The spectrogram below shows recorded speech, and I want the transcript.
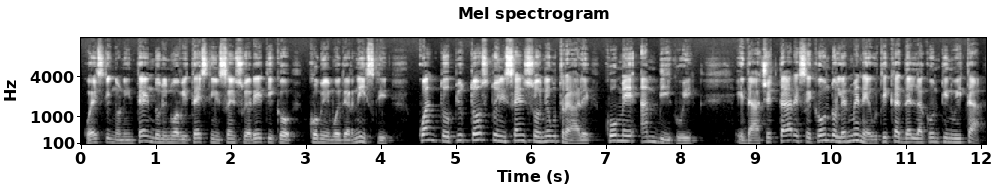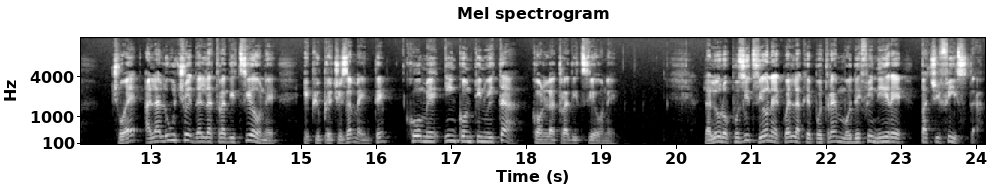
Questi non intendono i nuovi testi in senso eretico come i modernisti, quanto piuttosto in senso neutrale come ambigui, e da accettare secondo l'ermeneutica della continuità, cioè alla luce della tradizione, e più precisamente come in continuità con la tradizione. La loro posizione è quella che potremmo definire pacifista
